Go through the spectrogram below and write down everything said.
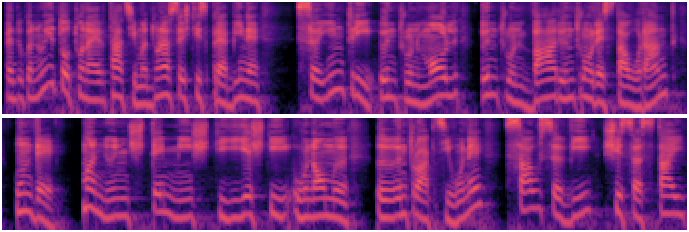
pentru că nu e tot una, iertați-mă, dumneavoastră știți prea bine, să intri într-un mall, într-un bar, într-un restaurant, unde mănânci, te miști, ești un om uh, într-o acțiune, sau să vii și să stai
